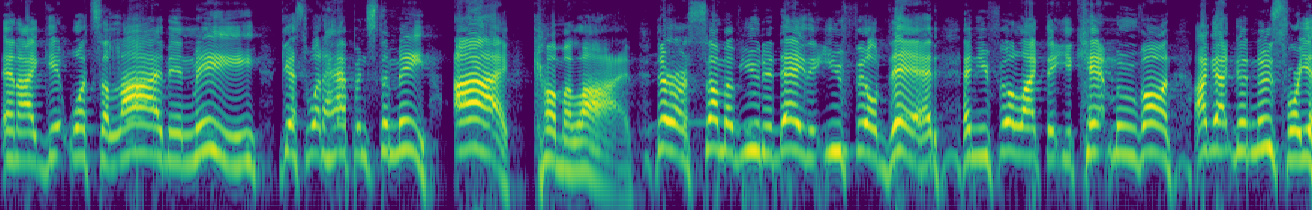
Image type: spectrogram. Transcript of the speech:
and I get what's alive in me, guess what happens to me? I come alive. There are some of you today that you feel dead and you feel like that you can't move on. I got good news for you.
